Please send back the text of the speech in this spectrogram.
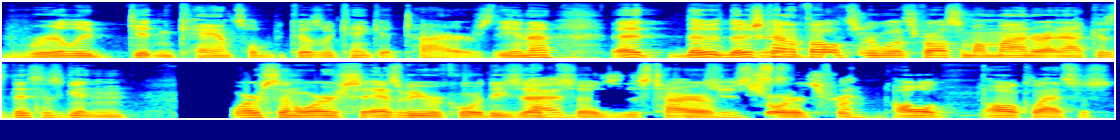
really getting canceled because we can't get tires. You know that those, those yeah. kind of thoughts are what's crossing my mind right now because this is getting worse and worse as we record these episodes. I, this tire just, shortage for I, all all classes.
